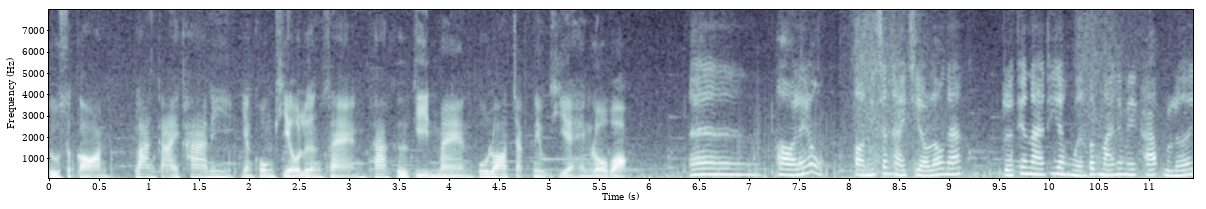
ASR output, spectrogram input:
ดูสก่อน ร่างกายข้านี่ยังคงเขียวเรืองแสงข้าคือกรีนแมน ผู้รอดจากนิวเคลียร์แห่งโรบอกเออพอแล้ว ตอนนี้ฉันหายเขียวแล้วนะ เหลือแค่นายที่ยังเหมือนต้นไม้ในเมครับอยู่เลย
